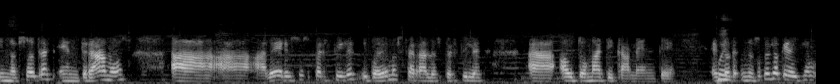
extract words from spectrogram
y nosotras entramos a, a, ver esos perfiles y podemos cerrar los perfiles automáticamente. Pues Entonces, nosotros lo que decimos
